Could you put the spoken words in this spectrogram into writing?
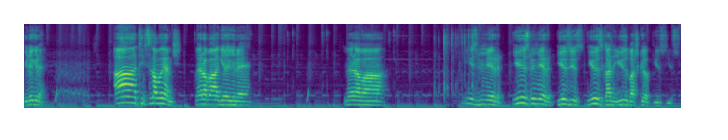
Güle güle. Aa tipsiz abla gelmiş. Merhaba güle güle. Merhaba. 100 bin veririm. 100 bin veririm. 100 100. 100 kardeşim 100 başka yok. 100 100.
